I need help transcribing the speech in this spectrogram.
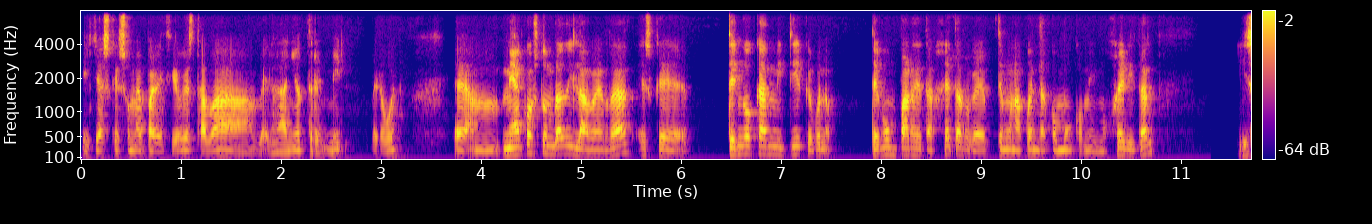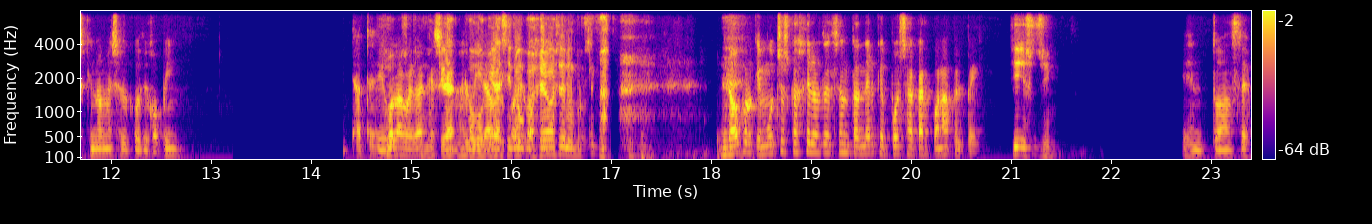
y ya es que eso me pareció que estaba en el año 3000, pero bueno. Eh, me he acostumbrado y la verdad es que tengo que admitir que, bueno, tengo un par de tarjetas porque tengo una cuenta común con mi mujer y tal, y es que no me sé el código PIN. Ya te digo la verdad que, como si no cajero un problema. No, porque hay muchos cajeros del Santander que puedes sacar con Apple Pay. Sí, eso sí. Entonces,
